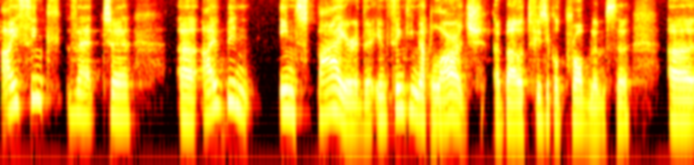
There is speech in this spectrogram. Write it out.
I think that uh, uh, I've been inspired in thinking at large about physical problems uh,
